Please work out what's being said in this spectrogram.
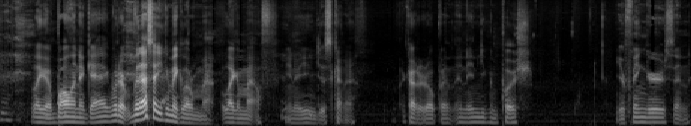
like a ball and a gag, whatever. But that's how you can make a little mouth, like a mouth. You know, you can just kind of cut it open, and then you can push your fingers and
